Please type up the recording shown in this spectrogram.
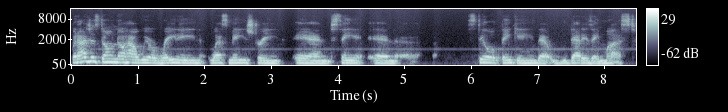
But I just don't know how we're rating West Main Street and saying and uh, still thinking that that is a must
